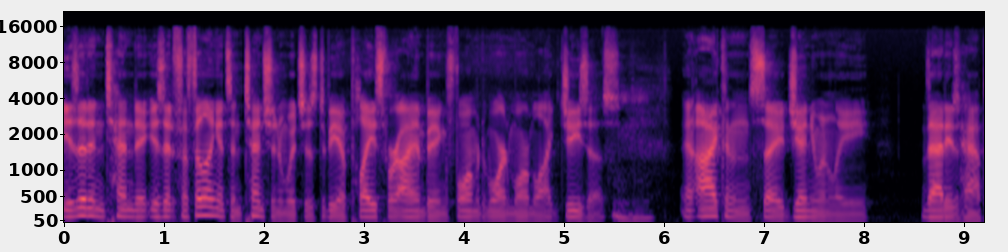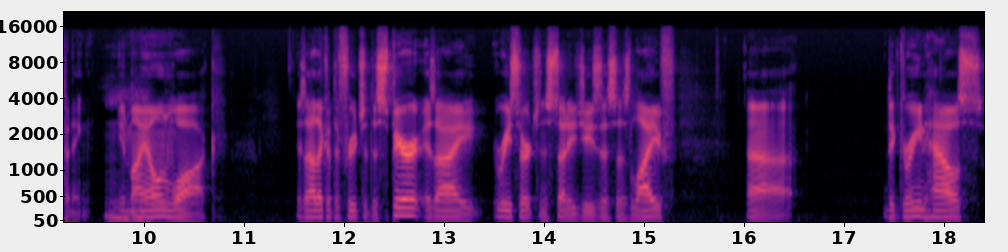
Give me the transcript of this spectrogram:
is it intending is it fulfilling its intention which is to be a place where i am being formed more and more like jesus? And i can say genuinely that is happening in my own walk. As i look at the fruits of the spirit as i research and study jesus' life uh, the greenhouse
